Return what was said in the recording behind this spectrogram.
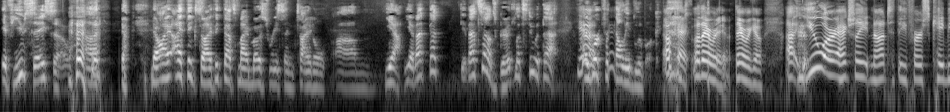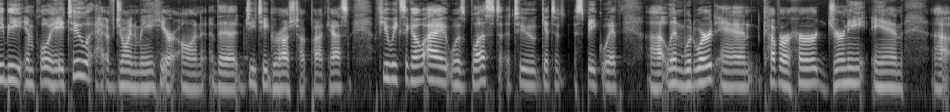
If you say so. Uh, no, I, I, think so. I think that's my most recent title. Um, yeah, yeah, that that that sounds good. Let's do with that. Yeah. I work for Kelley Blue Book. Okay, well there we go. There we go. Uh, you are actually not the first KBB employee to have joined me here on the GT Garage Talk podcast. A few weeks ago, I was blessed to get to speak with uh, Lyn Woodward and cover her journey in uh,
